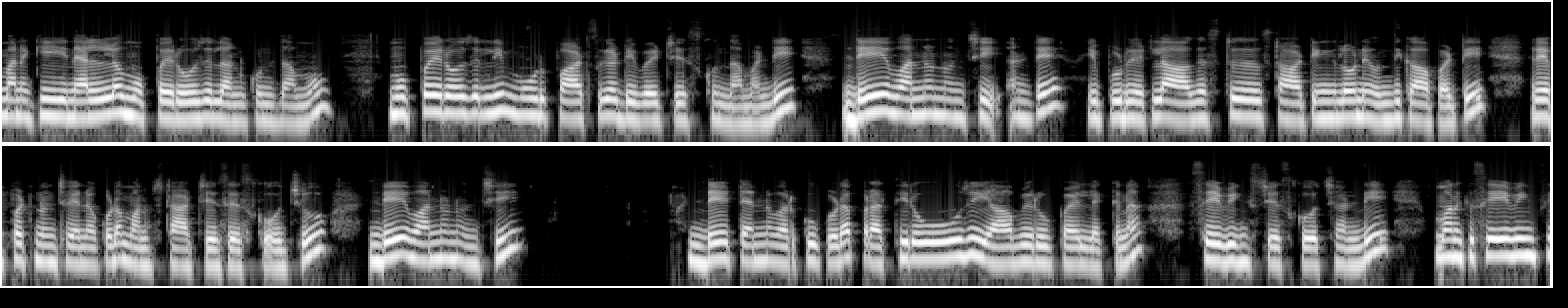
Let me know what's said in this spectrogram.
మనకి ఈ నెలలో ముప్పై రోజులు అనుకుంటాము. ముప్పై రోజుల్ని మూడు పార్ట్స్గా డివైడ్ చేసుకుందామండి. డే వన్ నుంచి అంటే ఇప్పుడు ఎట్లా ఆగస్టు స్టార్టింగ్లోనే ఉంది కాబట్టి రేపటి నుంచి అయినా కూడా మనం స్టార్ట్ చేసేసుకోవచ్చు. డే వన్ నుంచి డే టెన్ వరకు కూడా ప్రతిరోజు యాభై రూపాయల లెక్కన సేవింగ్స్ చేసుకోవచ్చు అండి మనకి సేవింగ్స్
